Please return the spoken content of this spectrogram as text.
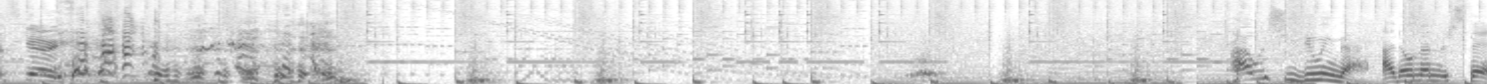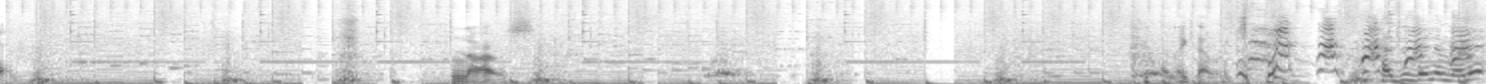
That's scary. How is she doing that? I don't understand. Nars. I like that one. Has it been a minute?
